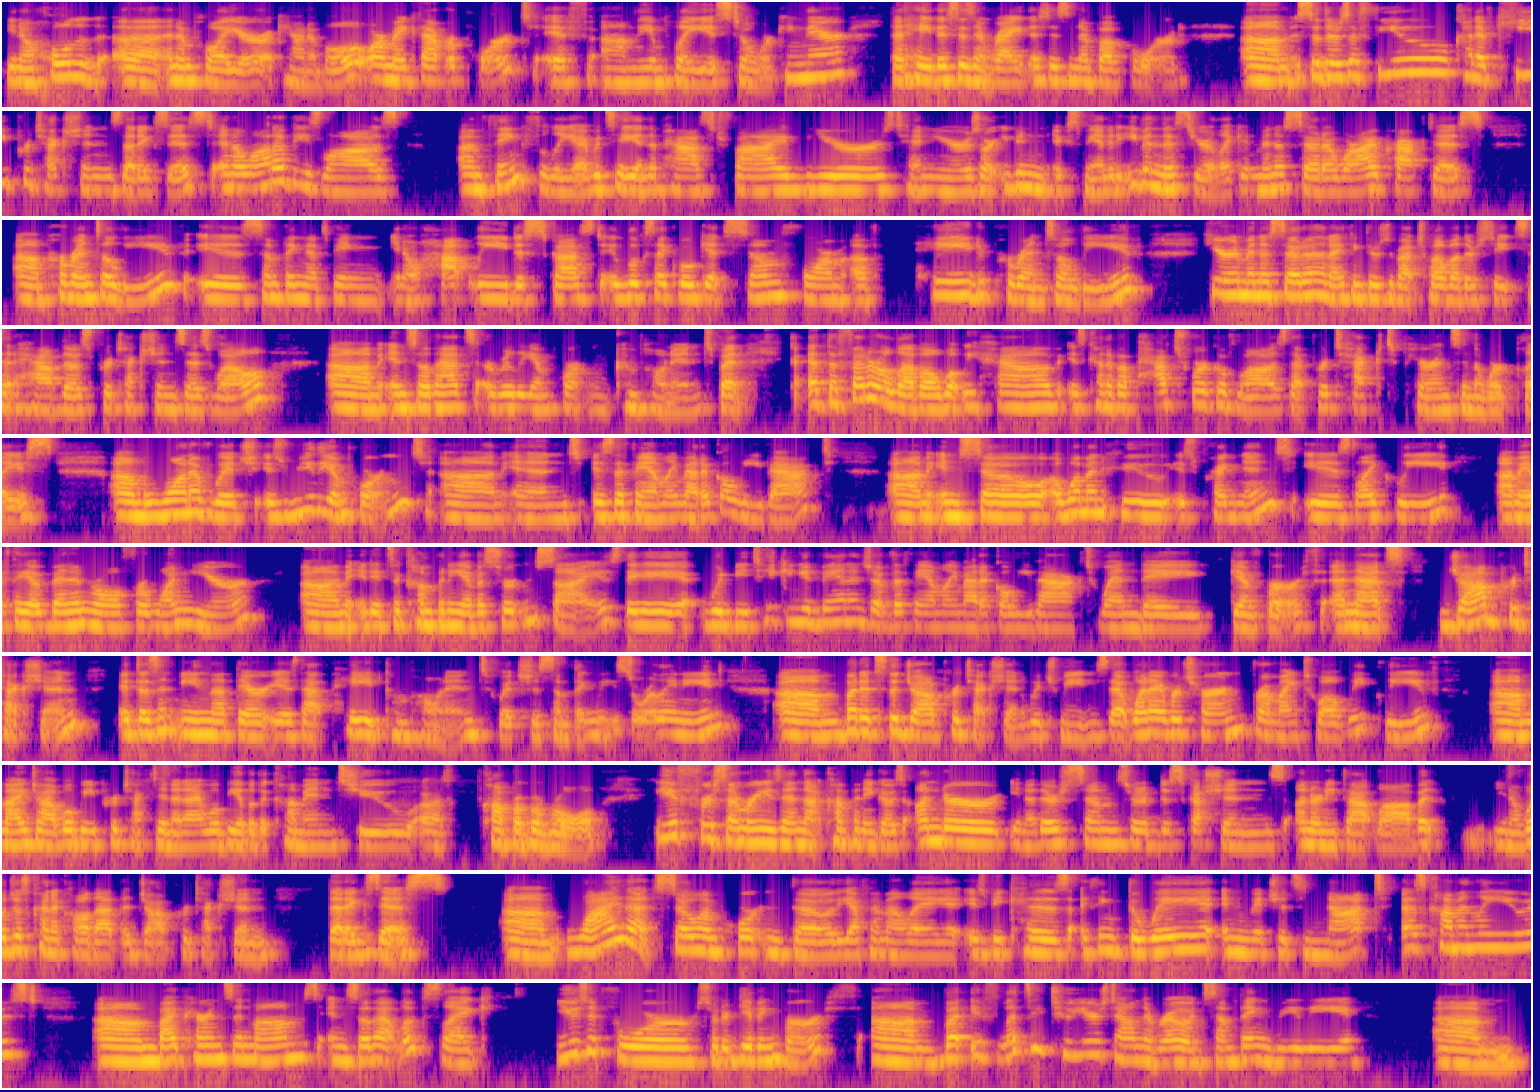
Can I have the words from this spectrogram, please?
you know, hold uh, an employer accountable or make that report if um, the employee is still working there that, hey, this isn't right, this isn't above board. Um, so there's a few kind of key protections that exist. And a lot of these laws, um, thankfully, I would say in the past five years, 10 years, or even expanded, even this year, like in Minnesota, where I practice, um, parental leave is something that's being you know hotly discussed. It looks like we'll get some form of paid parental leave here in minnesota and i think there's about 12 other states that have those protections as well um, and so that's a really important component but at the federal level what we have is kind of a patchwork of laws that protect parents in the workplace um, one of which is really important um, and is the family medical leave act um, and so a woman who is pregnant is likely, um, if they have been enrolled for one year, um, and it's a company of a certain size, they would be taking advantage of the Family Medical Leave Act when they give birth. And that's job protection. It doesn't mean that there is that paid component, which is something we sorely need, um, but it's the job protection, which means that when I return from my 12 week leave, um, my job will be protected and I will be able to come into a comparable role if for some reason that company goes under you know there's some sort of discussions underneath that law but you know we'll just kind of call that the job protection that exists um, why that's so important though the fmla is because i think the way in which it's not as commonly used um, by parents and moms and so that looks like use it for sort of giving birth um, but if let's say two years down the road something really um,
